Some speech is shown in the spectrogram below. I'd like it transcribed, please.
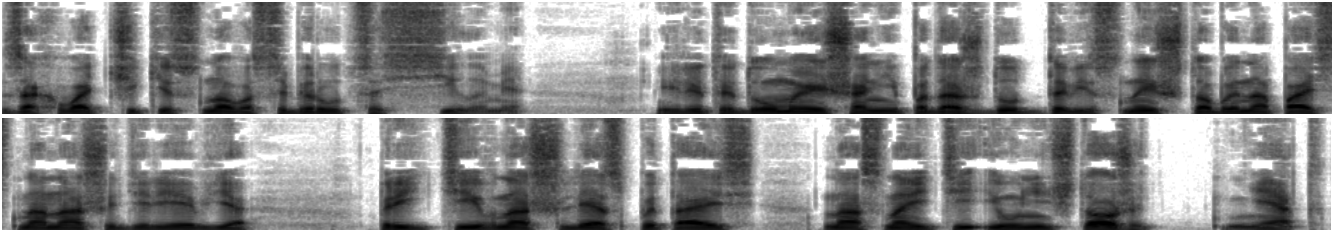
захватчики снова соберутся с силами. Или ты думаешь, они подождут до весны, чтобы напасть на наши деревья, прийти в наш лес, пытаясь нас найти и уничтожить? Нет.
